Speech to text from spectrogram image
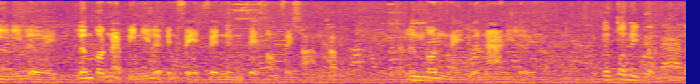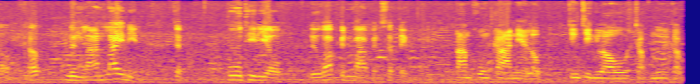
ปีนี้เลย เริ่มต้นในปีนี้เลยเป็นเฟสเฟสหนึ่งเฟสสองเฟสสามครับ เริ่มต้นในเดือนหน้านี้เลยครับเริ่มต้นในเดือนหน้าแล้วแล้วหนึ่งล้านไร่นี่จะปูทีเดียว หรือว่าเป็นมาเป็นสเต็ปไป ตามโครงการเนี่ยเราจริง ๆ เราจับมือกับ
